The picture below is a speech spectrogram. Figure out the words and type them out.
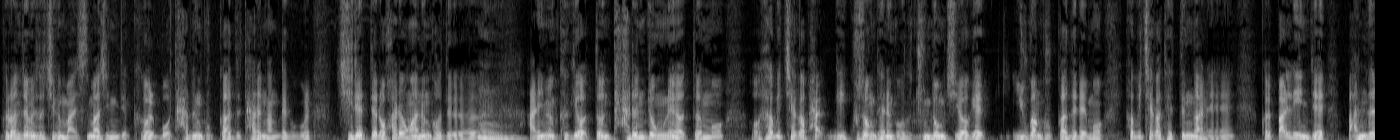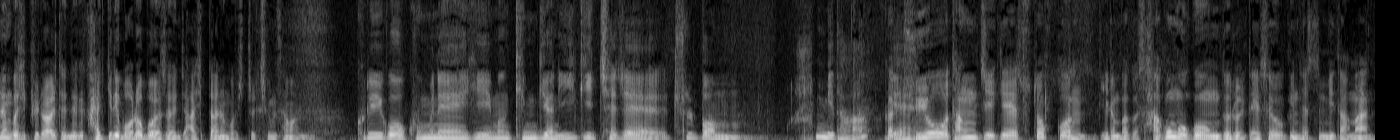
그런 점에서 지금 말씀하신 이제 그걸 뭐 다른 국가들 다른 강대국을 지렛대로 활용하는 거든 음. 아니면 그게 어떤 다른 종류의 어떤 뭐 어, 협의체가 구성되는 거든 중동 지역의 유관 국가들의 뭐 협의체가 됐든 간에 그걸 빨리 이제 만드는 것이 필요할 텐데 갈 길이 멀어 보여서 이제 아쉽다는 것이죠 지금 상황은. 그리고 국민의힘은 김기현 2기 체제 출범 합니다. 그러니까 예. 주요 당직의 수도권 이른바 그 4050들을 내세우긴 했습니다만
